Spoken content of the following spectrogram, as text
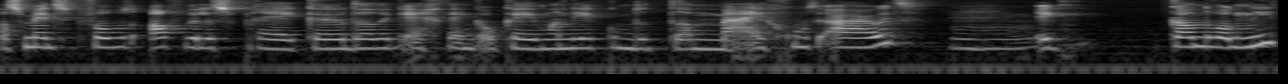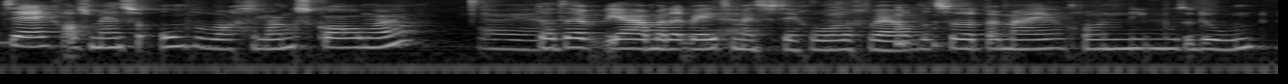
als mensen bijvoorbeeld af willen spreken, dat ik echt denk: oké, wanneer komt het dan mij goed uit? Ik kan er ook niet tegen als mensen onverwachts langskomen. Oh ja. Dat heb, ja, maar dat weten Ja. mensen tegenwoordig wel. Dat ze dat bij mij gewoon niet moeten doen.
